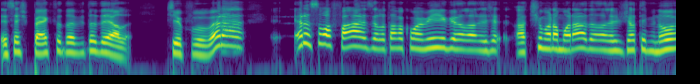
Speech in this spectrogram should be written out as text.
esse aspecto da vida dela. Tipo, era, era só uma fase, ela tava com uma amiga, ela, já, ela tinha uma namorada, ela já terminou,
